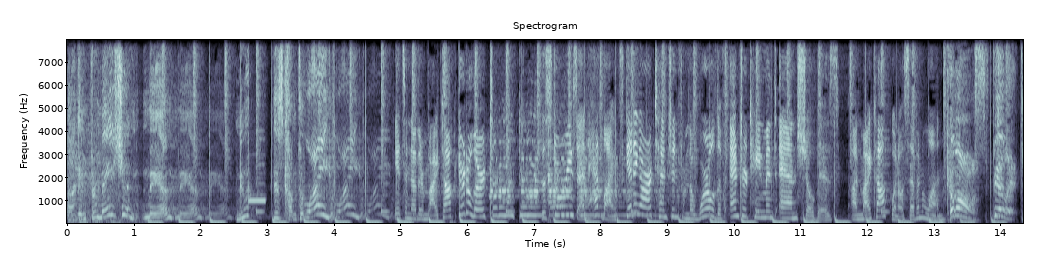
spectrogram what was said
Information, man, man, man. New has come to light, light. It's another My Talk Dirt Alert. The stories and headlines getting our attention from the world of entertainment and showbiz on My Talk 1071. Come on, spill it.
